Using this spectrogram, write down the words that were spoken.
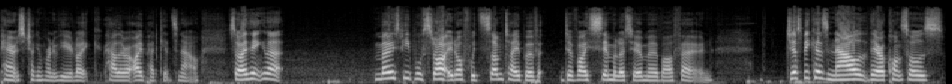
parents to chuck in front of you, like how there are iPad kids now. So I think that most people started off with some type of device similar to a mobile phone. Just because now there are consoles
